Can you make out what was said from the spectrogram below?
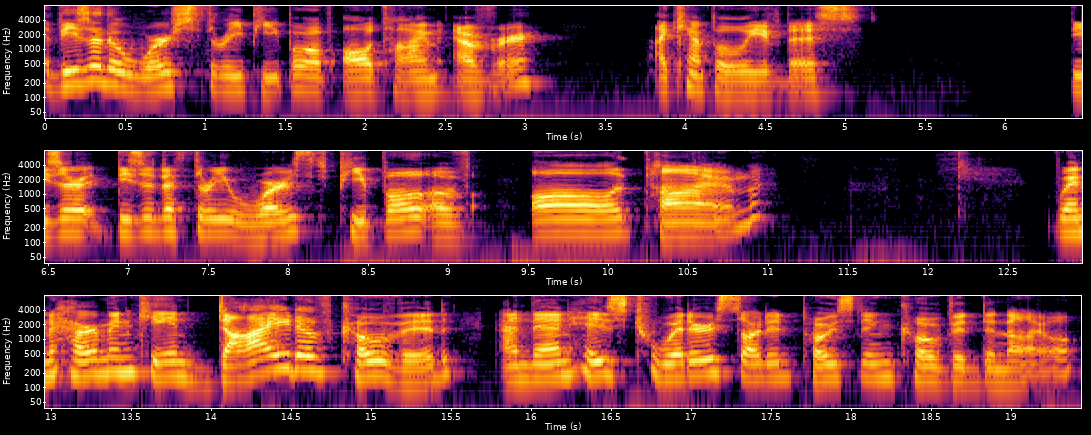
these are the worst three people of all time ever? I can't believe this. These are these are the three worst people of all time. When Herman Cain died of COVID and then his Twitter started posting COVID denial.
